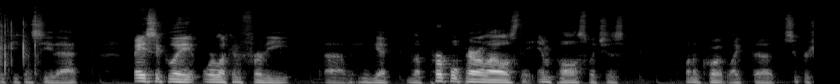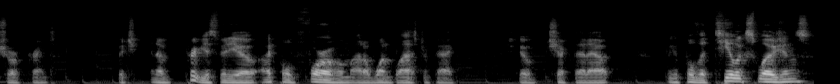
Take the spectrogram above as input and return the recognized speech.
if you can see that. Basically, we're looking for the, uh, we can get the purple parallels, the Impulse, which is quote unquote like the super short print, which in a previous video, I pulled four of them out of one blaster pack. Should go check that out. We can pull the teal explosions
